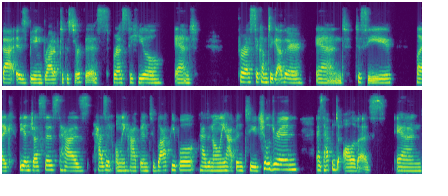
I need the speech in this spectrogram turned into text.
that is being brought up to the surface for us to heal and for us to come together and to see like the injustice has hasn't only happened to black people hasn't only happened to children has happened to all of us. And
